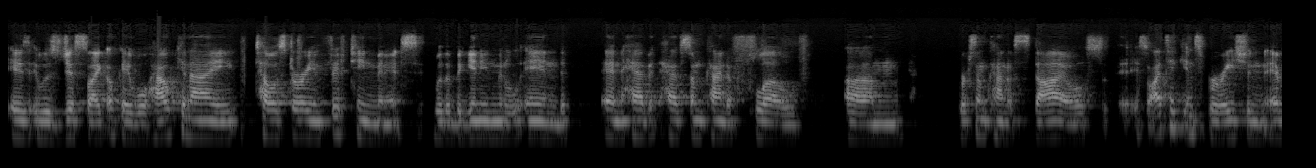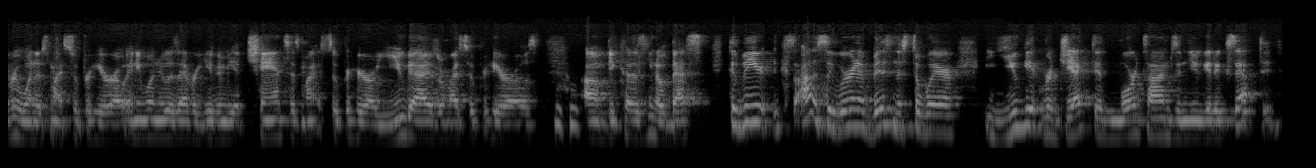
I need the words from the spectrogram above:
is it was just like, okay, well, how can I tell a story in 15 minutes with a beginning, middle, end and have it have some kind of flow? Um, or some kind of styles. So, I take inspiration. Everyone is my superhero. Anyone who has ever given me a chance is my superhero. You guys are my superheroes um, because you know that's because we because honestly we're in a business to where you get rejected more times than you get accepted.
